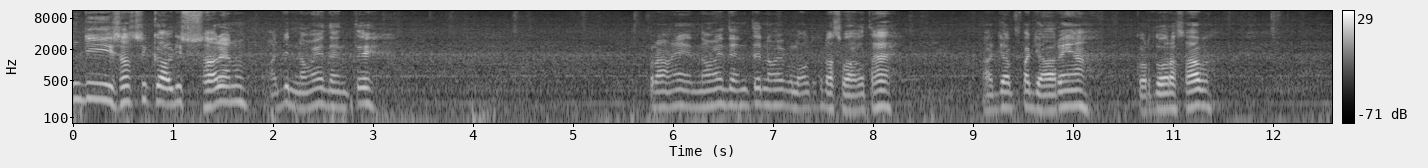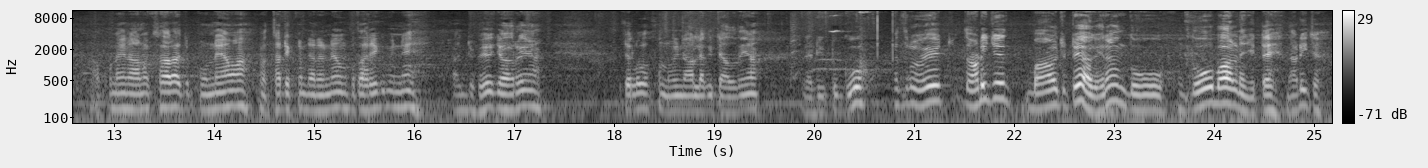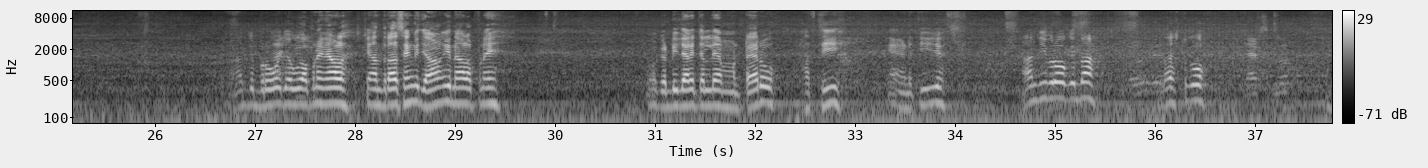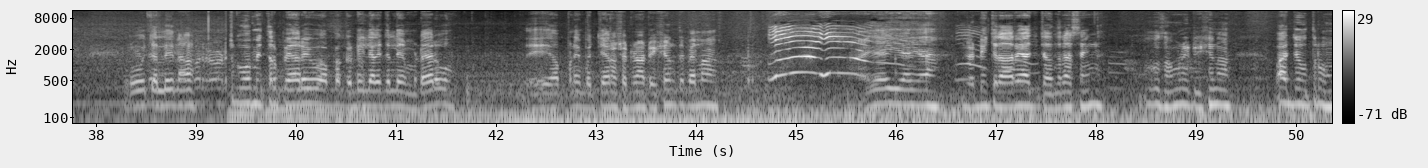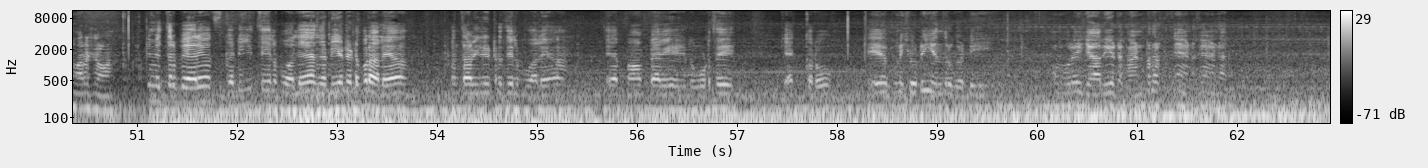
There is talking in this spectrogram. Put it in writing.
ਹਾਂਜੀ, ਸਤਿ ਸ੍ਰੀ ਅਕਾਲ ਜੀ ਸਾਰਿਆਂ ਨੂੰ। ਅੱਜ ਨਵੇਂ ਦਿਨ ਤੇ, ਪੁਰਾਣੇ ਨਵੇਂ ਦਿਨ ਤੇ ਨਵੇਂ ਵਲੌਗ ਤੁਹਾਡਾ ਸਵਾਗਤ ਹੈ। ਅੱਜ ਆਪਾਂ ਜਾ ਰਹੇ ਹਾਂ ਗੁਰਦੁਆਰਾ ਸਾਹਿਬ। ਆਪਣੇ ਨਾਨਕ ਸਾਹਿਬ ਅੱਜ ਪੁੰਨਿਆ ਵਾ, ਮੱਥਾ ਟੇਕਣ ਜਾ ਰਹੇ ਹਾਂ ਪਤਾ ਹਰੇਕ ਮਹੀਨੇ। ਅੱਜ ਫੇਰ ਜਾ ਰਹੇ ਹਾਂ। ਚਲੋ, ਤੁਹਾਨੂੰ ਵੀ ਨਾਲ ਲੈ ਕੇ ਚੱਲਦੇ ਹਾਂ। ਰੈਡੀ ਟੂ ਗੋ ਮਤਲਬ ਇਹ ਦਾੜੀ 'ਚ ਬਾਲ ਚਿੱਟੇ ਆ ਗਏ ਨਾ, ਦੋ ਦੋ ਬਾਲ ਨੇ ਚਿੱਟੇ ਦਾੜੀ 'ਚ। ਅੱਜ ਬਰੋ ਜਾਊ ਆਪਣੇ ਨਾਲ, ਚੰਦਰਾ ਸਿੰਘ ਜਾਣਗੇ ਨਾਲ ਆਪਣੇ। ਉਹ ਗੱਡੀ ਲੈ ਕੇ ਚੱਲੇ ਆ ਮੰਟੈਰੋ ਹਾਥੀ ਘੈਂਟ ਚੀਜ਼। ਹਾਂਜੀ ਬ్రో ਕਿਦਾਂ? Let's go let's go bro ਚੱਲੇ ਨਾਲ। ਗੋ ਮਿੱਤਰ ਪਿਆਰਿਓ ਆਪਾਂ ਗੱਡੀ ਲੈ ਕੇ ਚੱਲੇ ਆ ਮੰਟੈਰੋ ਤੇ ਆਪਣੇ ਬੱਚਿਆਂ ਨੂੰ ਛੱਡਣਾ ਟਿਊਸ਼ਨ ਤੇ ਪਹਿਲਾਂ। ਆਇਆ ਹੀ ਆਇਆ। ਗੱਡੀ ਚਲਾ ਰਿਹਾ ਅੱਜ ਚੰਦਰਾ ਸਿੰਘ। ਉਹ ਸਾਹਮਣੇ ਟਿਊਸ਼ਨ ਆ। ਅੱਜ ਉਤਰੋ ਮਾਰੋ ਛਾਂ। ਮਿੱਤਰ ਪਿਆਰਿਓ ਗੱਡੀ 'ਚ ਤੇਲ ਪਵਾ ਲਿਆ ਗੱਡੀ ਢਿੱਡ ਭਰਾ ਲਿਆ। 45 ਲੀਟਰ ਤੇਲ ਪਵਾ ਲਿਆ। ਤੇ ਆਪਾਂ ਪੈ ਗਏ ਰੋਡ ਤੇ। ਚੈੱਕ ਕਰੋ। ਇਹ ਆਪਣੀ ਛੋਟੀ ਅੰਦਰ ਗੱਡੀ। ਉਰੇ ਜਾ ਰਹੀ ਹੈ ਡਿਫੈਂਡਰ ਘੈਂਟ ਘੈਂਟ।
